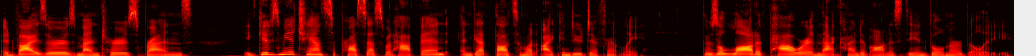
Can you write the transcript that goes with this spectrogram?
advisors, mentors, friends. It gives me a chance to process what happened and get thoughts on what I can do differently. There's a lot of power in that kind of honesty and vulnerability.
